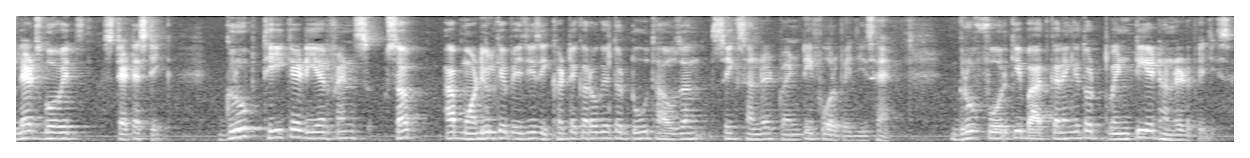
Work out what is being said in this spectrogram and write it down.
Let's go with statistic group three के डियर फ्रेंड्स सब आप मॉड्यूल के पेजेस इकट्ठे करोगे तो 2624 पेजेस हैं। ग्रुप फोर की बात करेंगे तो 2800 पेजेस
